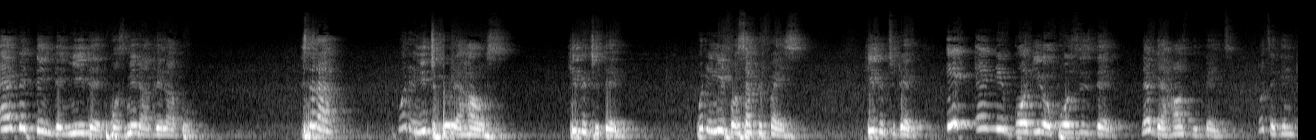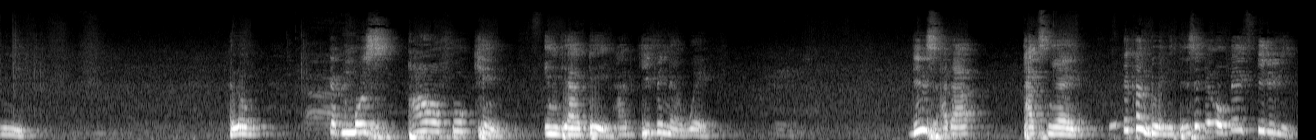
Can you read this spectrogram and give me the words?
everything they needed was made available. Said that what they need to build a house, give it to them. What they need for sacrifice, give it to them. If anybody opposes them, let their house be burnt. What again do you need? Hello? The most powerful king in their day had given a word. These other Taxnian, they can't do anything. They they obeyed speedily.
